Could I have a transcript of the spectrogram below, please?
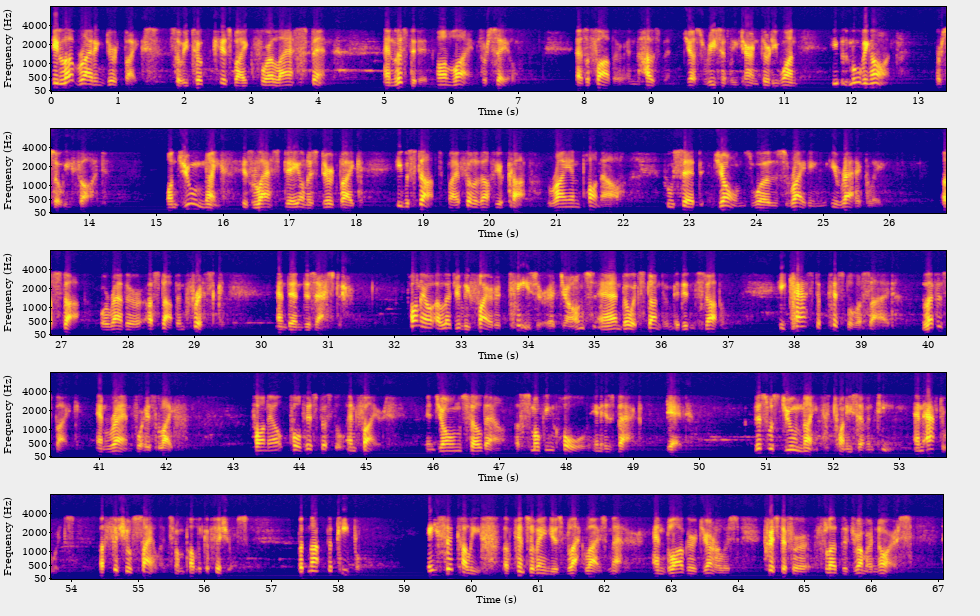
He loved riding dirt bikes, so he took his bike for a last spin and listed it online for sale. As a father and husband just recently turned 31, he was moving on, or so he thought. On June 9th, his last day on his dirt bike, he was stopped by a Philadelphia cop, Ryan Pownall, who said Jones was riding erratically. A stop, or rather a stop and frisk, and then disaster. Pownall allegedly fired a taser at Jones, and though it stunned him, it didn't stop him. He cast a pistol aside, left his bike, and ran for his life. Pownall pulled his pistol and fired, and Jones fell down, a smoking hole in his back, dead. This was June 9, 2017, and afterwards, official silence from public officials, but not the people. Asa Khalif of Pennsylvania's Black Lives Matter and blogger journalist Christopher Flood the Drummer Norris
